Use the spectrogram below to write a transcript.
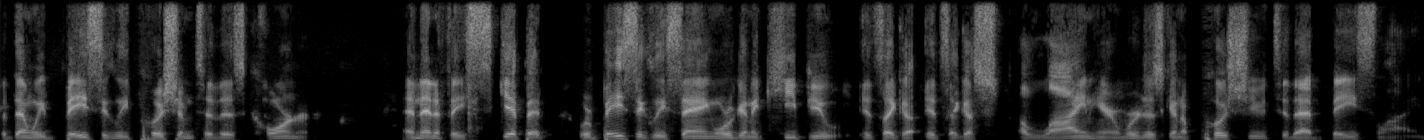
But then we basically push him to this corner. And then if they skip it, we're basically saying we're going to keep you it's like a it's like a line here and we're just going to push you to that baseline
